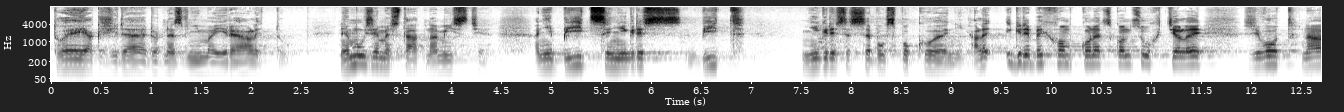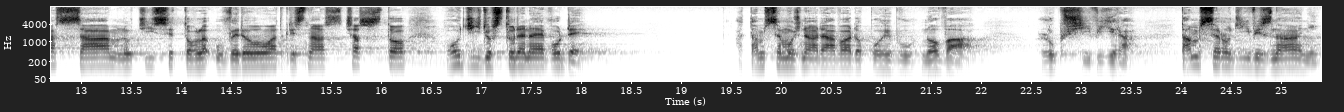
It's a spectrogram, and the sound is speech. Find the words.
to je, jak židé dodnes vnímají realitu. Nemůžeme stát na místě, ani být si nikdy, být nikdy se sebou spokojení. Ale i kdybychom konec konců chtěli, život nás sám nutí si tohle uvědomovat, když nás často hodí do studené vody. A tam se možná dává do pohybu nová, hlubší víra. Tam se rodí vyznání,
